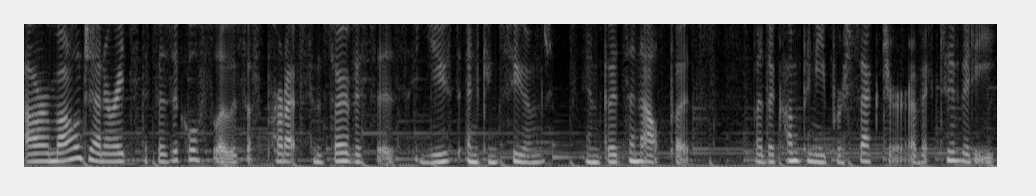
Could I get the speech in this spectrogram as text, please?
Our model generates the physical flows of products and services used and consumed, inputs and outputs, by the company per sector of activity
